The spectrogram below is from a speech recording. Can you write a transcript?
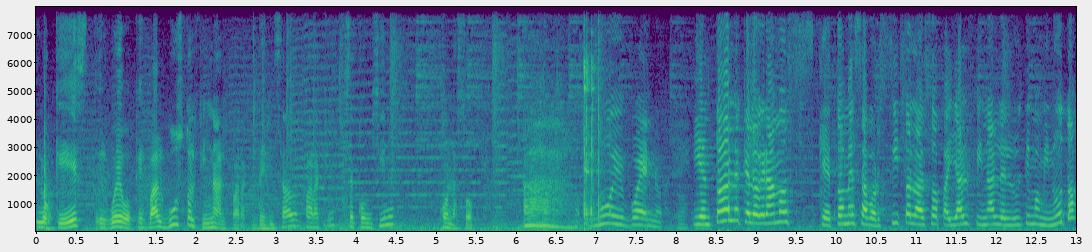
lo que es el huevo, que va al gusto al final, para que, deslizado para que se cocine con la sopa. Ah, muy bueno. Y en todo lo que logramos que tome saborcito la sopa ya al final del último minuto,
